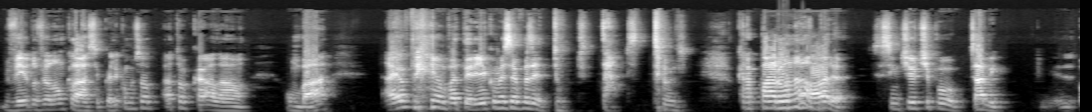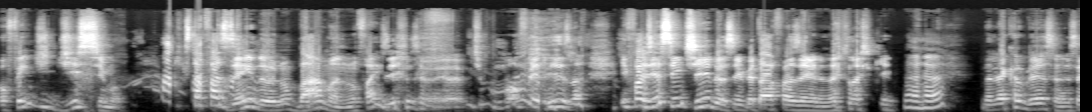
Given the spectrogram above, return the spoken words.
veio do violão clássico. Ele começou a tocar lá um bar. Aí eu peguei uma bateria e comecei a fazer. O cara parou na hora. Se sentiu, tipo, sabe, ofendidíssimo. o que você tá fazendo no bar, mano? Não faz isso. Eu, tipo, mó feliz lá. E fazia sentido, assim, o que eu tava fazendo, né? Eu acho que Aham. na minha cabeça, né? Assim,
